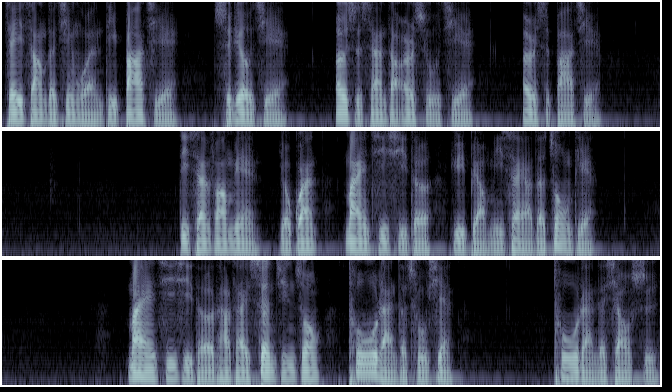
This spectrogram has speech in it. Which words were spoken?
这一章的经文第八节、十六节。二十三到二十五节，二十八节。第三方面有关麦基洗德预表弥赛亚的重点。麦基洗德他在圣经中突然的出现，突然的消失。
